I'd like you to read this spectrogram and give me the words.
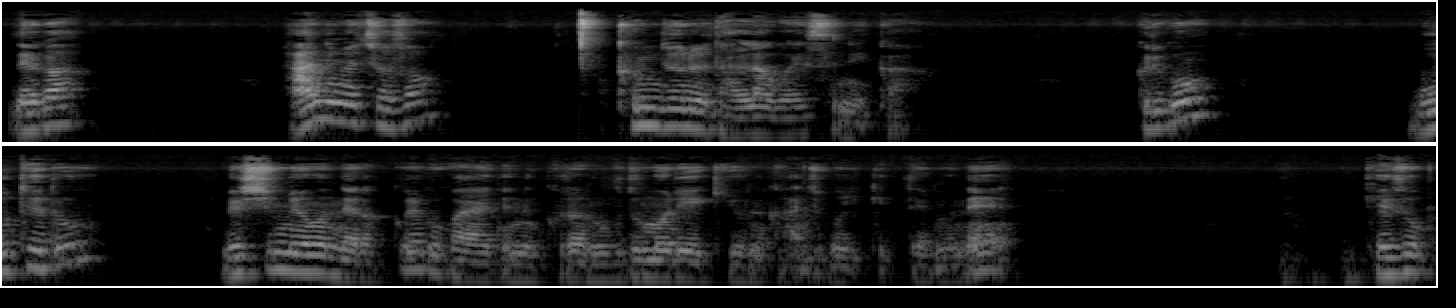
내가 한이 맺혀서 금전을 달라고 했으니까. 그리고 못해도 몇십 명은 내가 끌고 가야 되는 그런 우두머리의 기운을 가지고 있기 때문에 계속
